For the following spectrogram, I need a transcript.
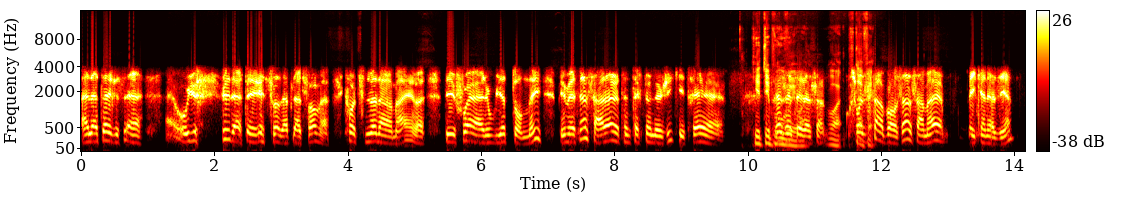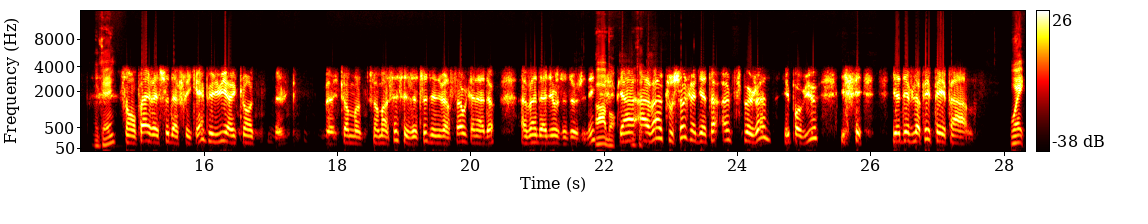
elle atterrissait, au lieu d'atterrir sur la plateforme, elle continuait dans la mer. Des fois, elle oubliait de tourner. Mais maintenant, ça a l'air d'être une technologie qui est très, qui est très intéressante. Soit dit en passant, sa mère est canadienne. Son père est sud-africain, puis lui a ben, commencé ses études universitaires au Canada avant d'aller aux États-Unis. Ah bon, Puis avant tout ça, quand il était un petit peu jeune, il n'est pas vieux, il, a développé PayPal. Oui,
